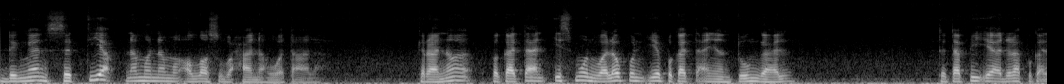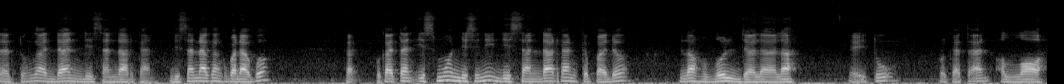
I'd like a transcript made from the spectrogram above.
dengan setiap nama-nama Allah Subhanahu wa taala. Kerana perkataan ismun walaupun ia perkataan yang tunggal tetapi ia adalah perkataan tunggal dan disandarkan. Disandarkan kepada apa perkataan ismun di sini disandarkan kepada lafzul jalalah iaitu perkataan Allah.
